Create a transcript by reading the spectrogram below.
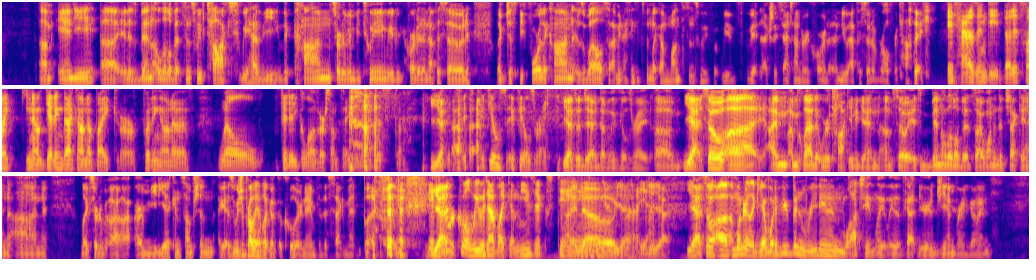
Um, Andy, uh, it has been a little bit since we've talked. We had the the con sort of in between. We recorded an episode like just before the con as well. So I mean, I think it's been like a month since we've we've, we actually sat down to record a new episode of Roll for Topic. It has indeed, but it's like you know getting back on a bike or putting on a well fitted glove or something. You know, just uh, yeah, it's, it's, it feels it feels right. Yes, it yeah, definitely feels right. Um, yeah, so uh, I'm I'm glad that we're talking again. Um, so it's been a little bit, so I wanted to check in on like sort of our, our media consumption. I guess we should probably have like a, a cooler name for this segment, but if yeah. we were cool, we would have like a music sting. I know, and, yeah, uh, yeah, yeah, yeah. So uh, I'm wondering, like, yeah, what have you been reading and watching lately that's got your GM brain going?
